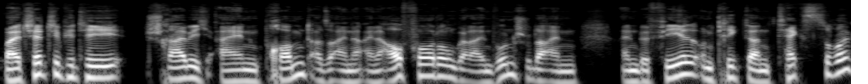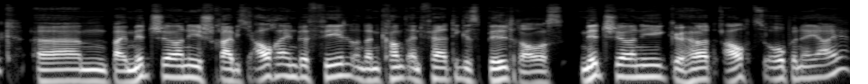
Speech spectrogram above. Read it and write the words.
Bei ChatGPT schreibe ich einen Prompt, also eine, eine Aufforderung oder einen Wunsch oder einen, einen Befehl und kriege dann Text zurück. Ähm, bei Midjourney schreibe ich auch einen Befehl und dann kommt ein fertiges Bild raus. Midjourney gehört auch zu OpenAI?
